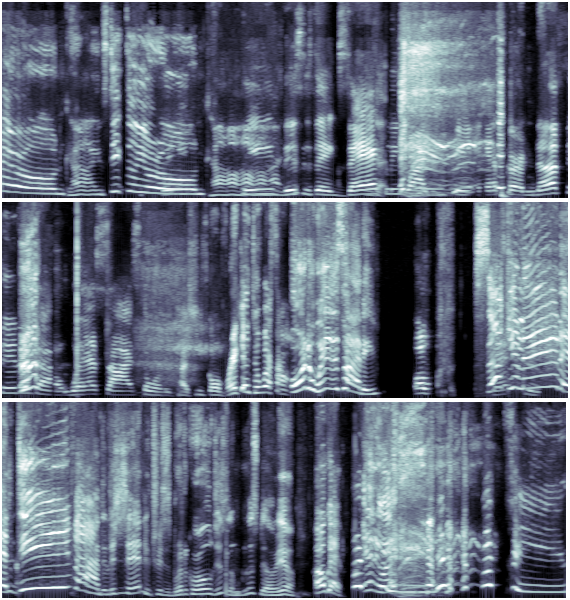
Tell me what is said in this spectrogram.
of your own kind. Stick to your see, own kind. See, this is exactly okay. why you can't ask her nothing about West Side Story because she's gonna break into a song. Or the Wiz, honey. Oh, succulent and divine, delicious and nutritious butter roll, just some good stuff. Yeah. Okay. Anyway.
